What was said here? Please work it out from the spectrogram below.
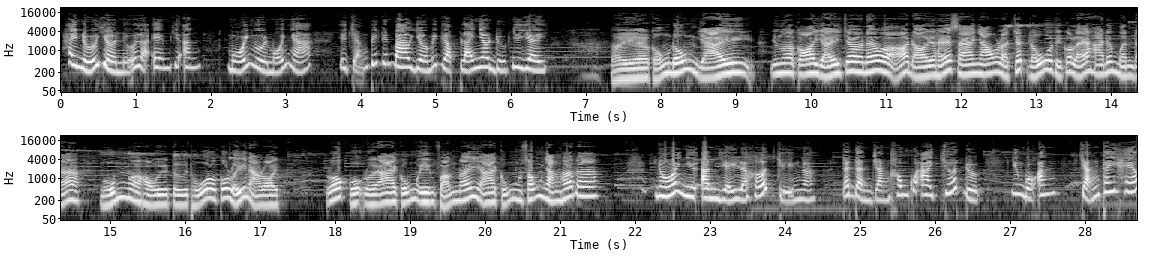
hay nửa giờ nữa là em với anh Mỗi người mỗi ngã. Và chẳng biết đến bao giờ mới gặp lại nhau được như vậy thì ờ, cũng đúng vậy. Nhưng ờ, coi vậy chứ nếu ở đời hễ xa nhau là chết rủ Thì có lẽ hai đứa mình đã ngủm hồi từ thủ cố lũy nào rồi. Rốt cuộc rồi ai cũng yên phận đấy Ai cũng sống nhăn hết á. Nói như anh vậy là hết chuyện à. Đã đành rằng không có ai chết được Nhưng bộ anh chẳng thấy héo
